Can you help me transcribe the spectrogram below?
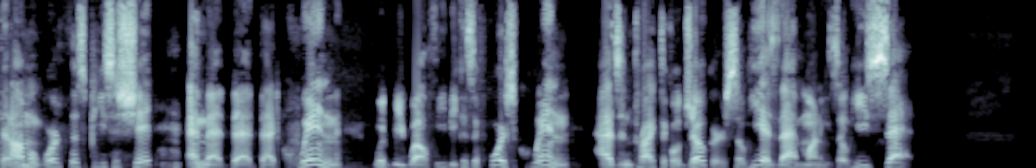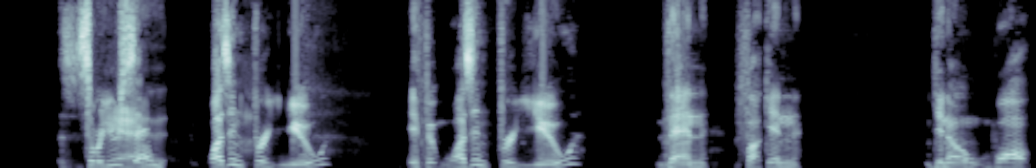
that I'm a worthless piece of shit and that, that, that Quinn would be wealthy because of course Quinn has impractical jokers, so he has that money, so he's set. So are you Yeah. saying it wasn't for you? If it wasn't for you, then fucking you know, Walt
